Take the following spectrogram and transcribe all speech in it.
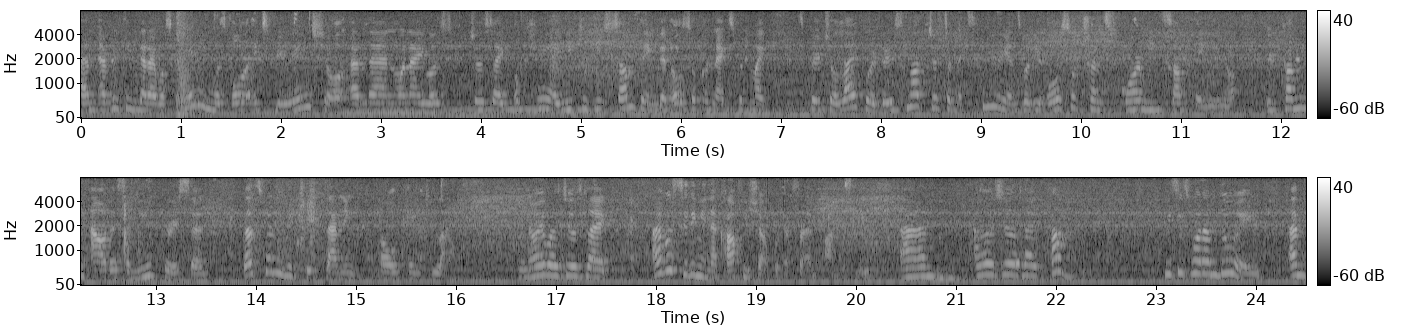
and everything that I was creating was all experiential. And then when I was just like, okay, I need to do something that also connects with my spiritual life, where there's not just an experience, but you're also transforming something. You know, you're coming out as a new person. That's when retreat planning all came to life. You know, it was just like I was sitting in a coffee shop with a friend, honestly, and. I was just like, oh, this is what I'm doing. And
